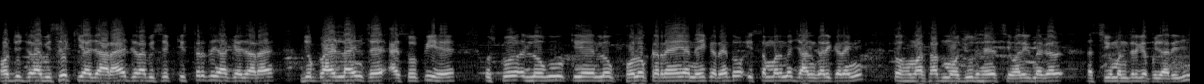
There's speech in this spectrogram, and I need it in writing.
और जो जलाभिषेक किया जा रहा है, जलाभिषेक किस तरह से यहाँ किया जा रहा है? जो गाइडलाइंस है एसओपी है, उसको लोगों के, लोग फॉलो कर रहे हैं या नहीं कर रहे हैं तो इस संबंध में जानकारी करेंगे। तो हमारे साथ मौजूद है शिवालिक नगर शिव मंदिर के पुजारी जी।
